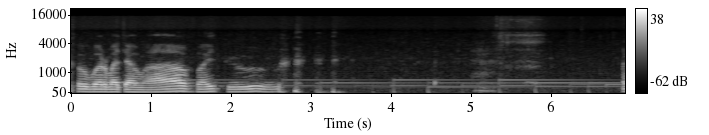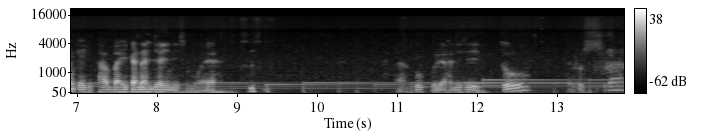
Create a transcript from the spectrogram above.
Humor macam apa itu? Oke kita abaikan aja ini semua ya aku kuliah di situ terus ya.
